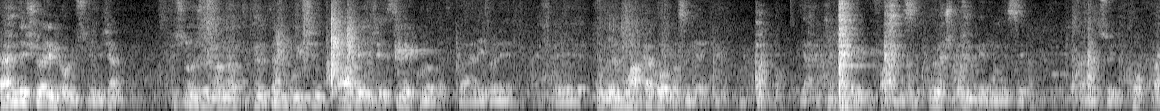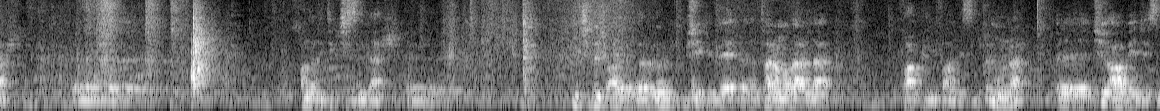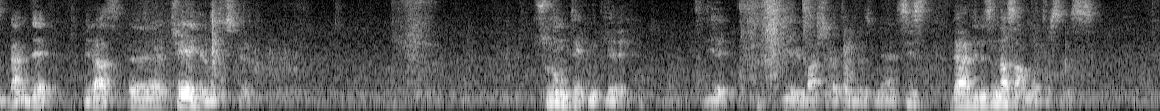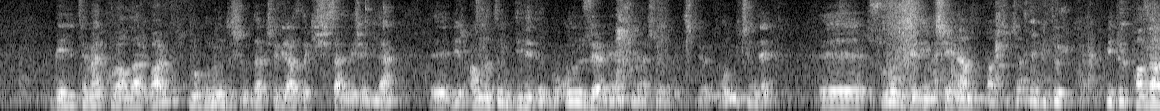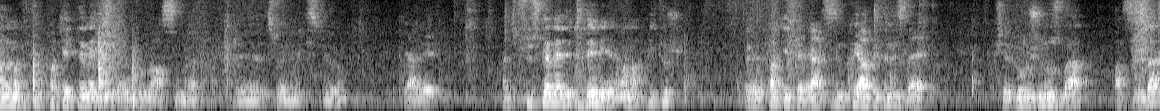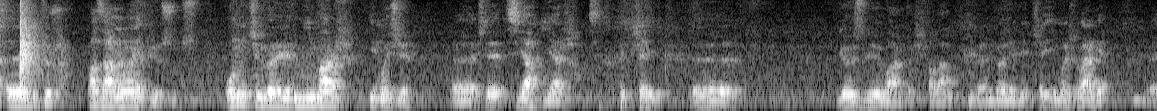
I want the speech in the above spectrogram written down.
ben de şöyle bir rol üstleneceğim. Füsun Hoca'nın anlattıkları tabii bu işin ABC'si ve kuralı. Yani böyle e, bunların muhakkak olması gerekiyor. Yani kimselerin ifadesi, ölçülerin verilmesi, sana söyleyeyim, kodlar, e, analitik çizimler, e, iç dış ayrımlarının bir şekilde e, taramalarla farklı ifadesi. Bütün bunlar e, işin ABC'si. Ben de biraz e, şeye girmek istiyorum. Sunum teknikleri diye diye bir başlık atabiliriz buna. Yani siz derdinizi nasıl anlatırsınız? Belli temel kurallar vardır ama bunun dışında işte biraz da kişiselleşebilen e, bir anlatım dilidir bu. Onun üzerine şeyler söylemek istiyorum. Onun için de e, sunum dediğimiz şeyden başlayacağız ve bir tür bir tür pazarlama, bir tür paketleme işi olduğunu aslında e, söylemek istiyorum. Yani hani süsleme de- demeyelim ama bir tür e, paketleme. Yani sizin kıyafetinizle, işte duruşunuzla aslında e, bir tür pazarlama yapıyorsunuz. Onun için böyle bir mimar imajı, e, işte siyah giyer, şey e, gözlüğü vardır falan gibi hani böyle bir şey imajı var ya. E,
